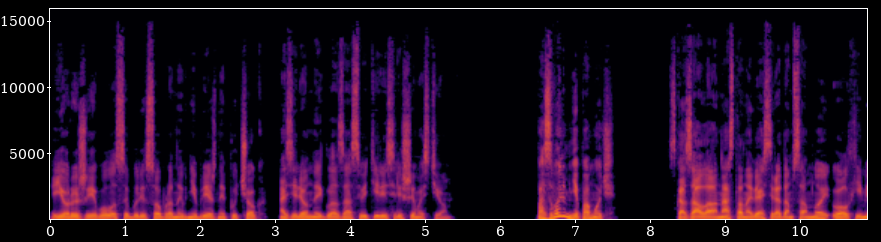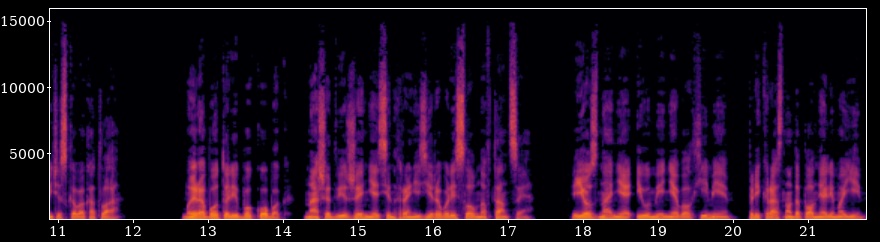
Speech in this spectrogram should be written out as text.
Ее рыжие волосы были собраны в небрежный пучок, а зеленые глаза светились решимостью. «Позволь мне помочь», — сказала она, становясь рядом со мной у алхимического котла. Мы работали бок о бок, наши движения синхронизировались словно в танце. Ее знания и умения в алхимии прекрасно дополняли мои,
